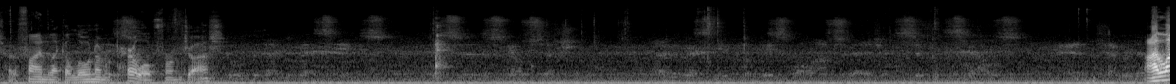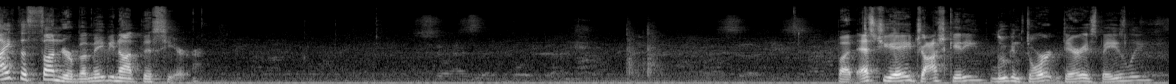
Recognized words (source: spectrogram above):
Try to find like a low number parallel for him, Josh. I like the Thunder, but maybe not this year. But SGA, Josh Giddey, Lugan Dort, Darius it's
